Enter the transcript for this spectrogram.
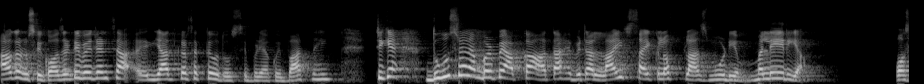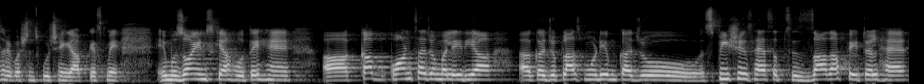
अगर उसके पॉजिटिव एजेंट से याद कर सकते हो तो उससे बढ़िया कोई बात नहीं। ठीक है? दूसरे नंबर पे आपका आता है बेटा life cycle of Plasmodium malaria बहुत सारे क्वेश्चंस पूछेंगे आपके इसमें। इमोजॉइंट्स क्या होते हैं? आ, कब कौन सा जो मलेरिया का जो प्लाज्मोडियम का जो स्पीशीज है सबसे ज़्यादा फेटल है?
